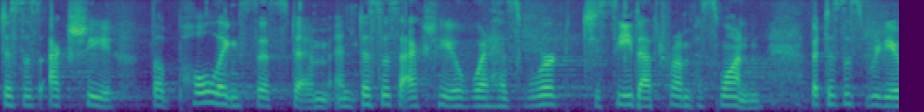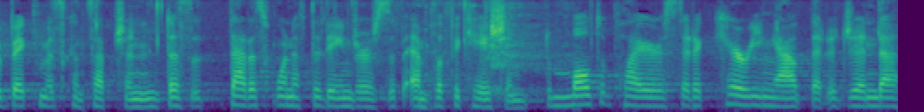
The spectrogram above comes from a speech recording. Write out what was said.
this is actually the polling system and this is actually what has worked to see that Trump has won. But this is really a big misconception. That is one of the dangers of amplification. The multipliers that are carrying out that agenda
